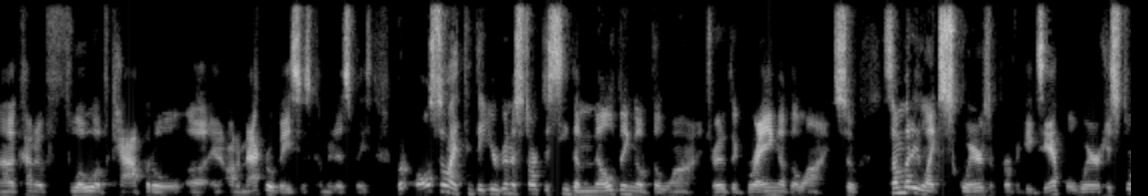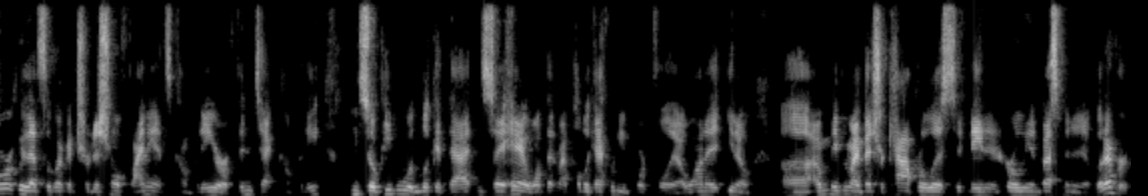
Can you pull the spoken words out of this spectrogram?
uh, kind of flow of capital uh, on a macro basis come into this space. But also, I think that you're going to start to see the melding of the lines, right? The graying of the lines. So somebody like Square is a perfect example where historically that's looked like a traditional finance company or a fintech company. And so people would look at that and say, hey, I want that in my public equity portfolio. I want it, you know, uh, maybe my venture capitalist made an early investment in it, whatever.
